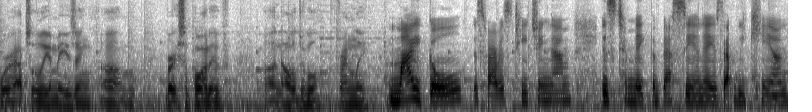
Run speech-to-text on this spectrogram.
were absolutely amazing, um, very supportive, uh, knowledgeable, friendly. My goal as far as teaching them is to make the best CNAs that we can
